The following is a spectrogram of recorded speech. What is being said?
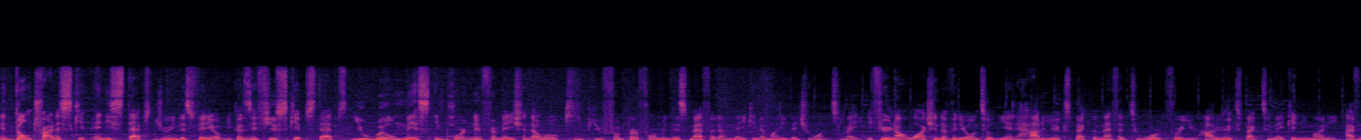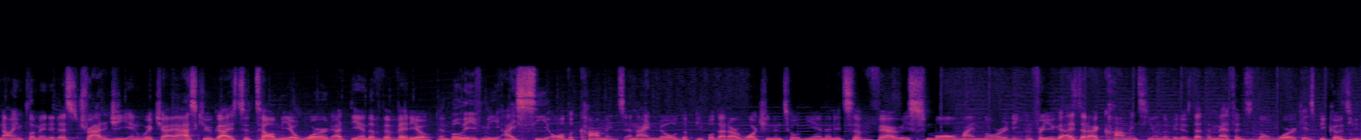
And don't try to skip any steps during this video because if you skip steps, you will miss important information that will keep you from performing this method and making the money that you want to make. If you're not watching the video until the end, how do you expect the method to work for you? How do you expect to make any money? I've now implemented a strategy in which I ask you guys to tell me a word at the end of the video. And believe me, I see all the comments and I know the people that are watching until the end and it's a very small minority. And for you guys that are commenting on the videos that the methods don't work, it's because you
